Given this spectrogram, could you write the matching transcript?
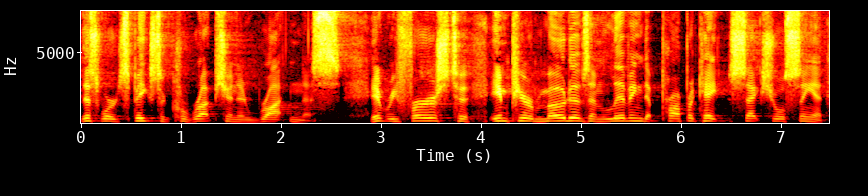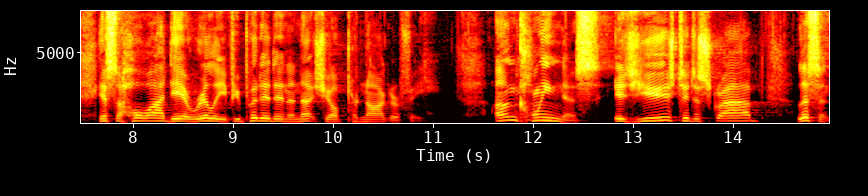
This word speaks to corruption and rottenness. It refers to impure motives and living that propagate sexual sin. It's the whole idea, really, if you put it in a nutshell, pornography. uncleanness is used to describe, listen,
